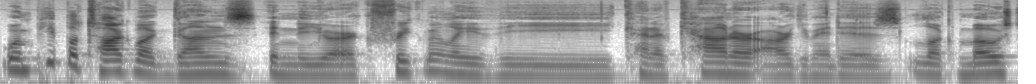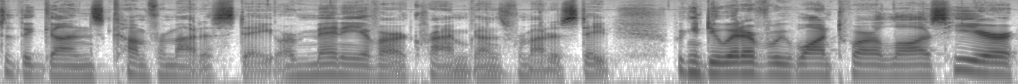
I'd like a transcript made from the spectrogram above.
When people talk about guns in New York, frequently the kind of counter argument is look, most of the guns come from out of state, or many of our crime guns from out of state. We can do whatever we want to our laws here,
